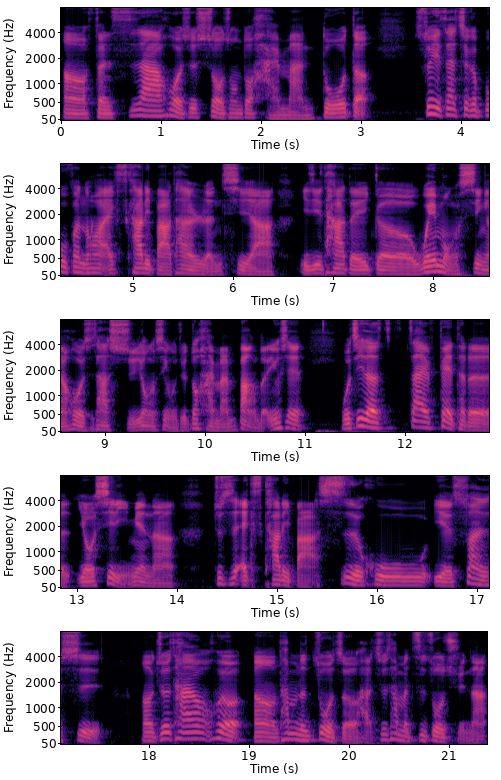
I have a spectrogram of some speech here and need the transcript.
呃粉丝啊或者是受众都还蛮多的，所以在这个部分的话，Xcalibur 它的人气啊，以及它的一个威猛性啊，或者是它实用性，我觉得都还蛮棒的。因为我记得在 Fate 的游戏里面呢，就是 Xcalibur 似乎也算是。呃，就是他会有，嗯，他们的作者哈，就是他们制作群啊，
